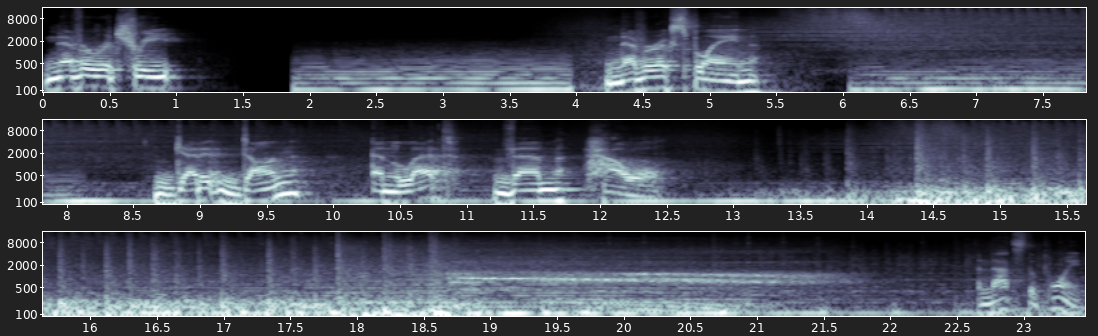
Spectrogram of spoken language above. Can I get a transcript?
Never retreat. Never explain. Get it done and let them howl. And that's the point.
